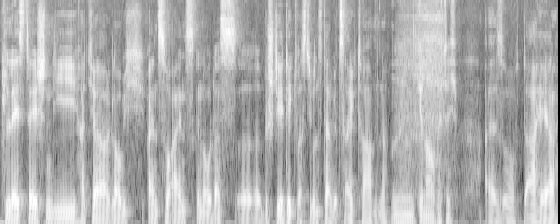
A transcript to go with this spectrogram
PlayStation, die hat ja, glaube ich, eins zu eins genau das äh, bestätigt, was die uns da gezeigt haben. Ne? Mhm, genau, richtig. Also daher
